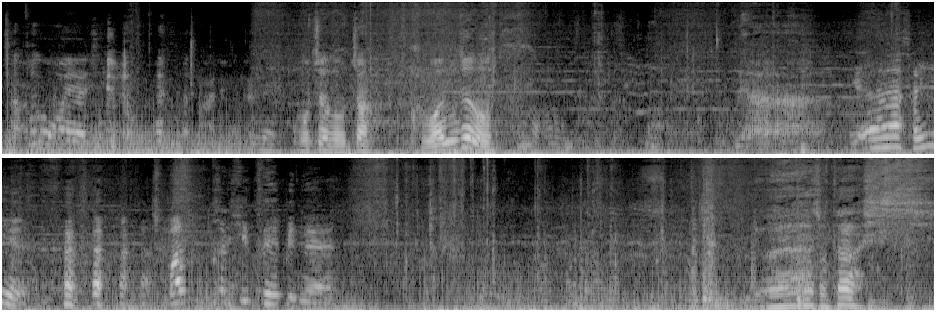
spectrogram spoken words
자, 하고 와야지. 오자. 완전 어. 야 사장님 정말 히트 햇빛네 와 좋다 씨.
